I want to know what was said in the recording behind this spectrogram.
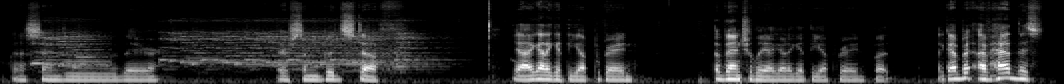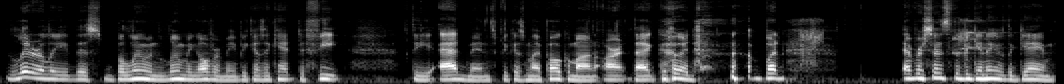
I'm gonna send you there. There's some good stuff. Yeah, I gotta get the upgrade. Eventually, I gotta get the upgrade, but like I've been, I've had this literally this balloon looming over me because I can't defeat the admins because my Pokemon aren't that good. but ever since the beginning of the game,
